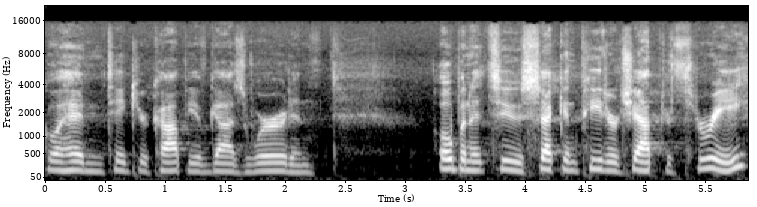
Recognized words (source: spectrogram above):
go ahead and take your copy of God's Word and open it to 2 Peter chapter 3.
